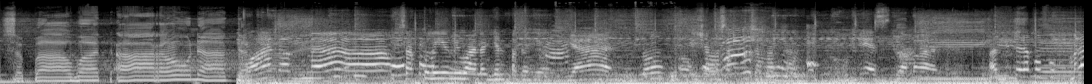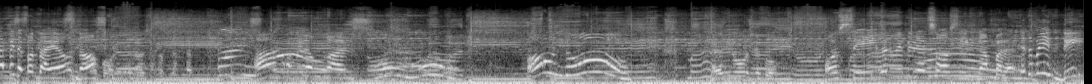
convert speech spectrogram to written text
Sa bawat araw nagdaan Wanag na. Sakto lang yung liwanag yan pag ganyan. Yan. No? Hindi siya masakit sa mata. Yes naman. At dito na po, po malapit na ba tayo, no? Ah, sa kabilang kanto. Oh, no! Ayun yung kasi po. Osig. Ano may binili sa Osig nga pala? Ito ba hindi?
